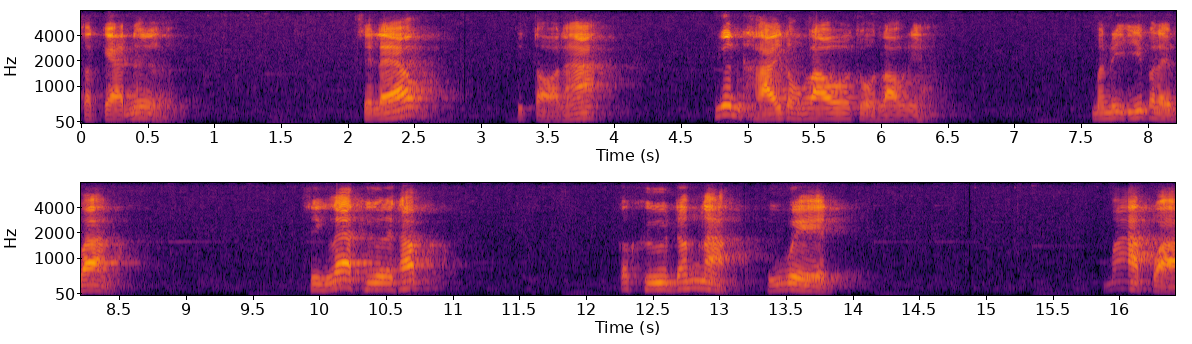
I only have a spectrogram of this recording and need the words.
scanner เสร็จแล้ว ที่ต่อนะฮะ เงื่อนไขของเราโจทย์เราเนี่ย มันมี if อะไรบ้าง สิ่งแรกคืออะไรครับ ก็คือน้ำหนักหรือเวท มากกว่า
